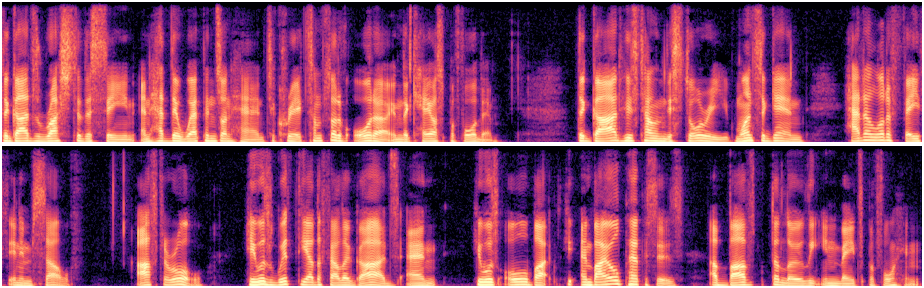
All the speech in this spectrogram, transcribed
The guards rushed to the scene and had their weapons on hand to create some sort of order in the chaos before them. The guard who's telling this story, once again, had a lot of faith in himself. After all, he was with the other fellow guards and he was all but, and by all purposes, above the lowly inmates before him.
